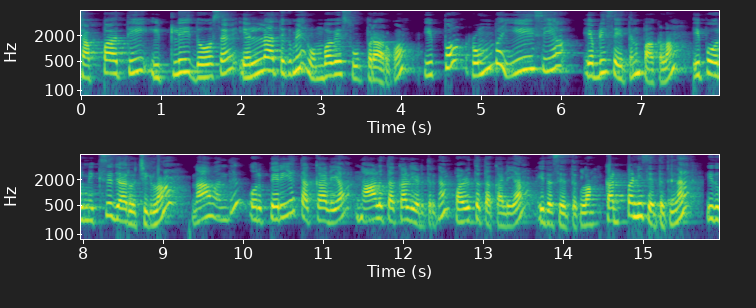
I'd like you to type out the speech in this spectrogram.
சப்பாத்தி இட்லி தோசை எல்லாத்துக்குமே ரொம்பவே சூப்பராக இருக்கும். இப்போ ரொம்ப ஈஸியாக எப்படி சேர்த்துன்னு பார்க்கலாம். இப்போ ஒரு மிக்ஸி ஜார் வச்சுக்கலாம். நான் வந்து ஒரு பெரிய தக்காளியாக நாலு தக்காளி எடுத்திருக்கேன். பழுத்த தக்காளியாக இதை சேர்த்துக்கலாம். கட் பண்ணி சேர்த்துக்குங்க. இது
